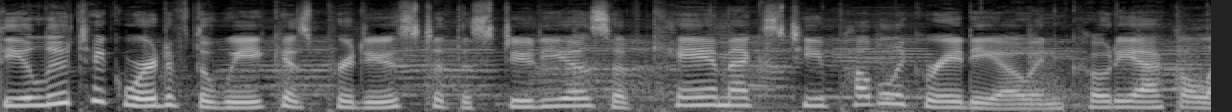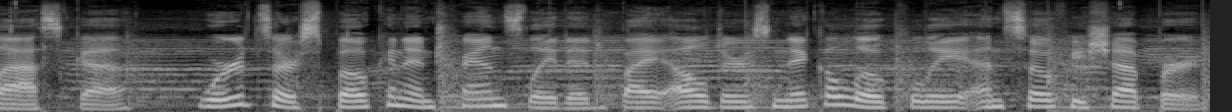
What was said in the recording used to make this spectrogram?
The Alutiiq Word of the Week is produced at the studios of KMXT Public Radio in Kodiak, Alaska. Words are spoken and translated by elders Nick Alokli and Sophie Shepherd.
